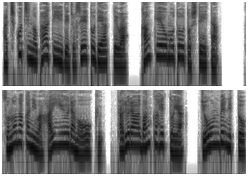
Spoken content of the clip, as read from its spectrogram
あちこちのパーティーで女性と出会っては関係を持とうとしていた。その中には俳優らも多く、タルラー・バンクヘッドやジョーン・ベネット、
